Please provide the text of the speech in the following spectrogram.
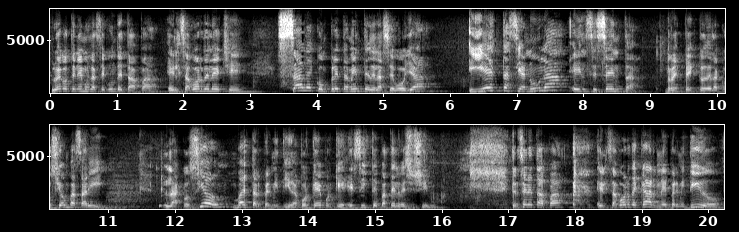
Luego tenemos la segunda etapa, el sabor de leche sale completamente de la cebolla y esta se anula en 60 respecto de la cocción basarí, la cocción va a estar permitida. ¿Por qué? Porque existe Batel Beshishim. Tercera etapa, el sabor de carne permitido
